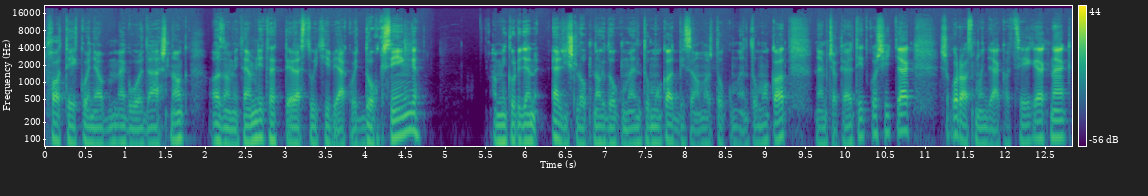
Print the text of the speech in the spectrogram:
hatékonyabb megoldásnak az, amit említettél, ezt úgy hívják, hogy doxing, amikor ugyan el is lopnak dokumentumokat, bizalmas dokumentumokat, nem csak eltitkosítják, és akkor azt mondják a cégeknek,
